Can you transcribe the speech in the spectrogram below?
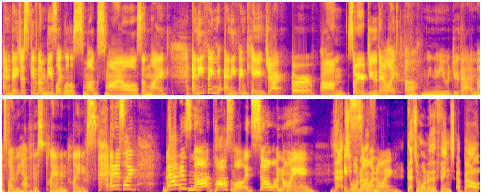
And they just give them these like little smug smiles and like anything, anything Kate, Jack, or um, Sawyer do, they're like, oh, we knew you would do that. And that's why we have this plan in place. And it's like, that is not possible. It's so annoying. That's It's one so of the annoying. that's one of the things about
